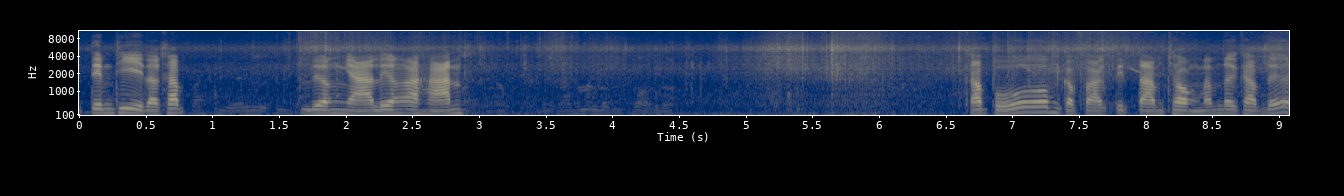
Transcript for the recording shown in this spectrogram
บเต็มที่แล้วครับ เรื่องหยาเรื่องอาหาร ครับผมก็ฝากติดตามช่องน้ำเลยครับเด้อ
